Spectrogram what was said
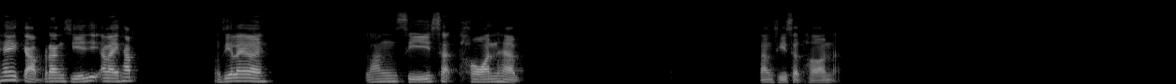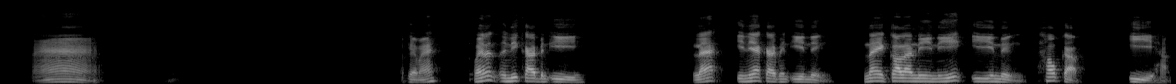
ให้กับรังสีที่อะไรครับ รังสีอะไรเอ่ยรังสีสะท้อนครับ รังสีสะท้อนอ่าโอเคไหม เพราะฉะนั้นอันนี้กลายเป็น e และอีเนี้ยกลายเป็น e หนึ่งในกรณีนี้ e หนึ่งเท่ากับ e ครับ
